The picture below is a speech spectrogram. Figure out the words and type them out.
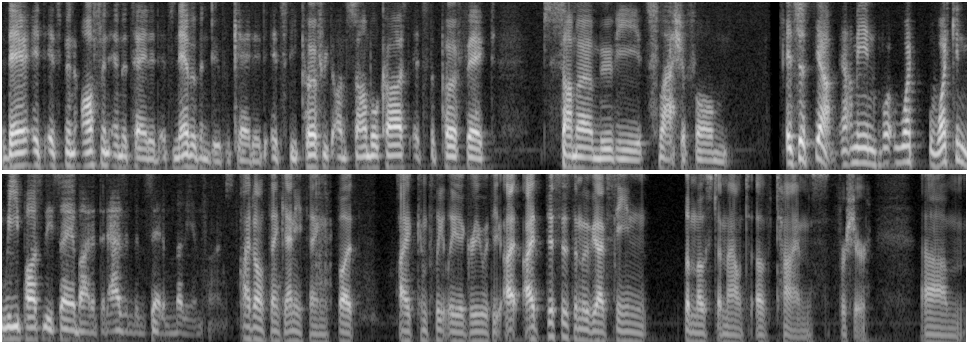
there. It, it's been often imitated. It's never been duplicated. It's the perfect ensemble cast. It's the perfect summer movie slasher film. It's just yeah. I mean, what what what can we possibly say about it that hasn't been said a million times? I don't think anything, but I completely agree with you. I, I this is the movie I've seen the most amount of times for sure. Um,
